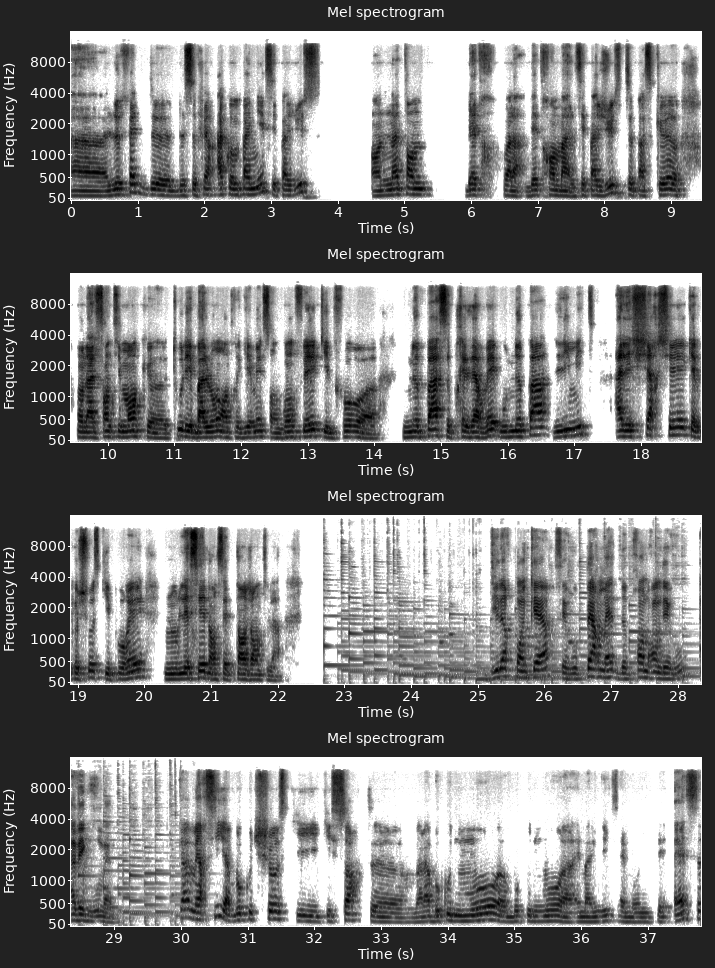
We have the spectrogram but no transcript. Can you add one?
Euh, le fait de, se faire accompagner, c'est pas juste en attendant d'être voilà d'être en mal. C'est pas juste parce que on a le sentiment que tous les ballons entre guillemets sont gonflés qu'il faut euh, ne pas se préserver ou ne pas limite aller chercher quelque chose qui pourrait nous laisser dans cette tangente là. Dealer.care, c'est vous permettre de prendre rendez-vous avec vous-même cas, merci. Il y a beaucoup de choses qui, sortent. Euh, voilà, beaucoup de mots, euh, beaucoup de mots à M-A-U-X, M-O-U-T-S.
